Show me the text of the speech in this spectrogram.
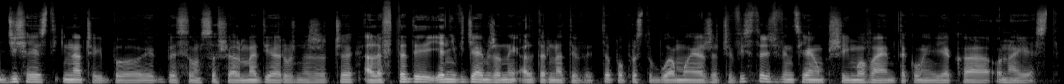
dzisiaj jest inaczej, bo jakby są social media, różne rzeczy, ale wtedy ja nie widziałem żadnej alternatywy. To po prostu była moja rzeczywistość, więc ja ją przyjmowałem taką, jaka ona jest.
